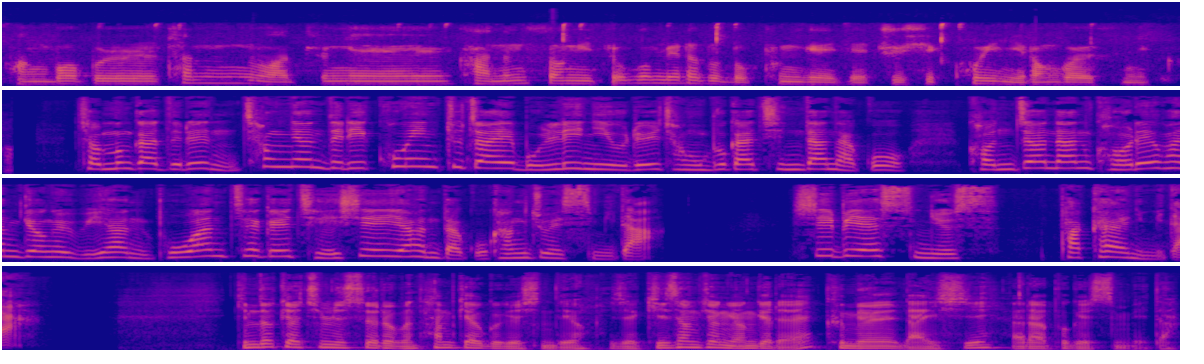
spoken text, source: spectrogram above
방법을 찾는 와중에 가능성이 조금이라도 높은 게 이제 주식, 코인 이런 거였으니까. 전문가들은 청년들이 코인 투자에 몰린 이유를 정부가 진단하고 건전한 거래 환경을 위한 보완책을 제시해야 한다고 강조했습니다. CBS 뉴스 박하연입니다. 김덕기 아침 뉴스 여러분 함께하고 계신데요. 이제 기상청 연결해 금요일 날씨 알아보겠습니다.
